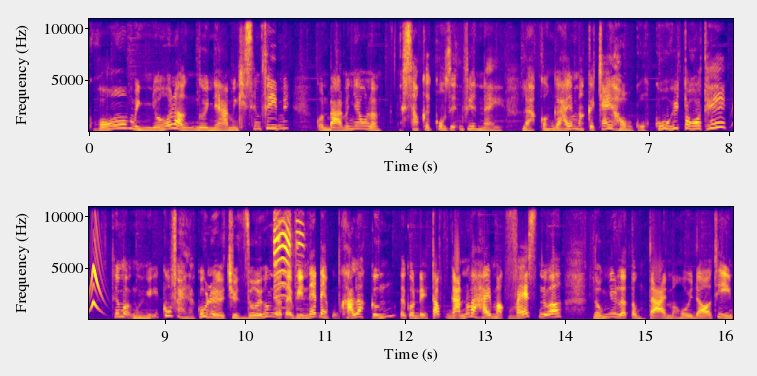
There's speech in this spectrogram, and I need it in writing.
có mình nhớ là người nhà mình khi xem phim ấy, còn bàn với nhau là sao cái cô diễn viên này là con gái mà cái trái hầu của cô ấy to thế? Thế mọi người nghĩ có phải là cô này là chuyển giới không nhỉ? Tại vì nét đẹp cũng khá là cứng, rồi còn để tóc ngắn và hay mặc vest nữa. Giống như là tổng tài mà hồi đó thì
